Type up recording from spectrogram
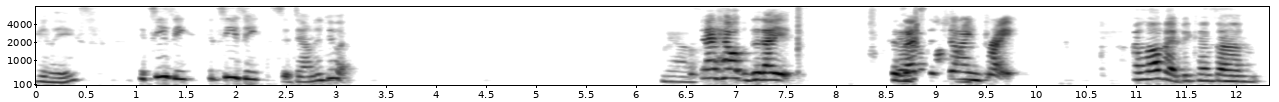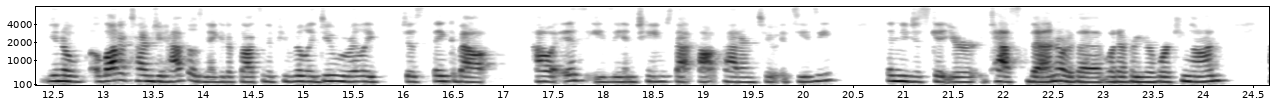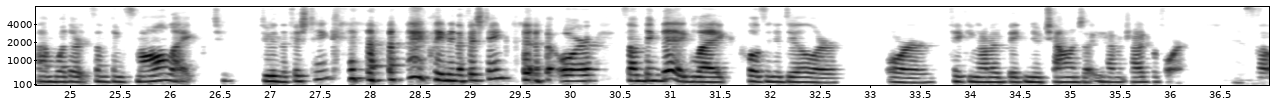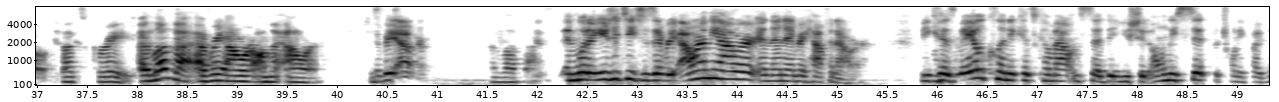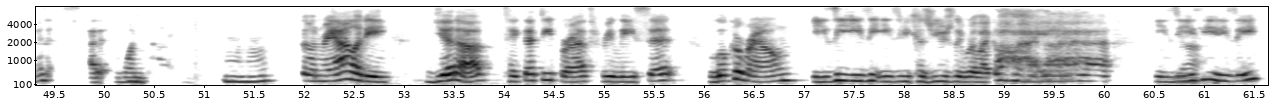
Release it's easy. It's easy. Sit down and do it. Yeah. Does that help? Did I? Because yeah. that's the shine bright. I love it because um, you know, a lot of times you have those negative thoughts, and if you really do really just think about how it is easy and change that thought pattern to it's easy, then you just get your task done or the whatever you're working on. Um, whether it's something small like doing the fish tank, cleaning the fish tank, or something big like closing a deal or or taking on a big new challenge that you haven't tried before. Yes. So that's great. I love that every hour on the hour. Just every hour. I love that. Yes. And what I usually teach is every hour on the hour and then every half an hour. Because mm-hmm. Mayo Clinic has come out and said that you should only sit for 25 minutes at one time. Mm-hmm. So in reality, get up, take that deep breath, release it, look around, easy, easy, easy, because usually we're like, oh, yeah. easy, yeah. easy, easy.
